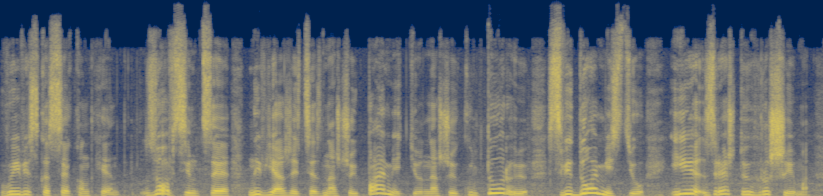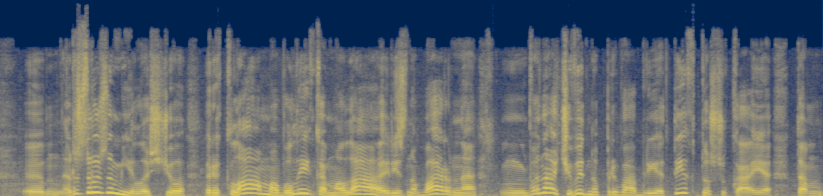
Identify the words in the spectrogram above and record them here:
вивіска секонд-хенд. Зовсім це не в'яжеться з нашою пам'яттю, нашою культурою, свідомістю і, зрештою, грошима. Ем, Зрозуміло, що реклама велика, мала, різнобарвна, вона очевидно приваблює тих, хто шукає там.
